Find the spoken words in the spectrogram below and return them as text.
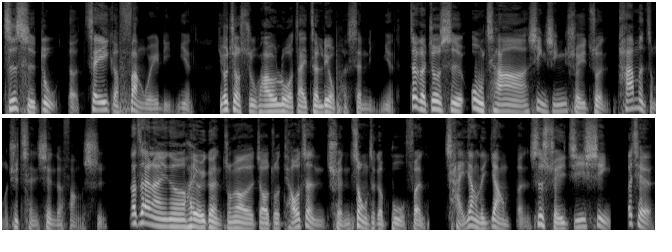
支持度的这一个范围里面，有九十五趴会落在这六 percent 里面，这个就是误差啊，信心水准，他们怎么去呈现的方式。那再来呢，还有一个很重要的叫做调整权重这个部分，采样的样本是随机性，而且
